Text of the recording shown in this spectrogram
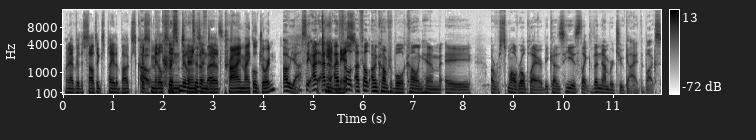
whenever the Celtics play the Bucks. Khris Oh, Middleton Khris Middleton turns into prime Michael Jordan. Oh yeah. See, I I, Can't I felt I felt uncomfortable calling him a a small role player because he is like the number two guy at the Bucks.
